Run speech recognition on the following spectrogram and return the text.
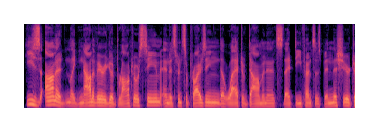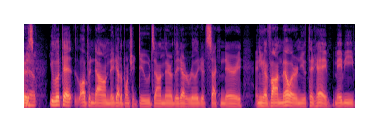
he's on a like not a very good Broncos team, and it's been surprising the lack of dominance that defense has been this year. Because Yep. you looked at up and down, they got a bunch of dudes on there. They got a really good secondary, and you have Von Miller, and you think, hey, maybe,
